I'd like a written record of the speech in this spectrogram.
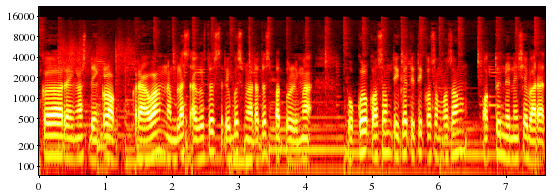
ke Rengas Dengklok, Kerawang 16 Agustus 1945 pukul 03.00 waktu Indonesia Barat.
